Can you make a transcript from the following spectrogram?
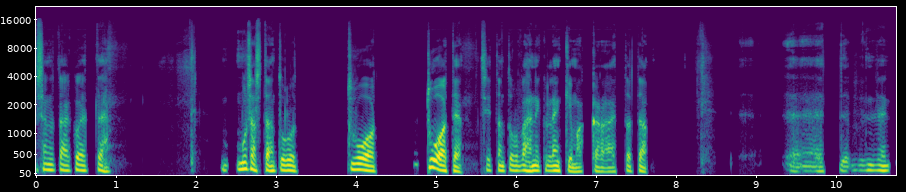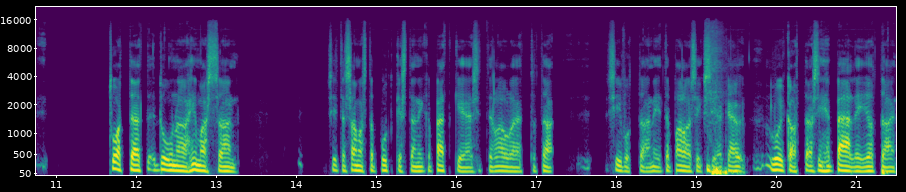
sanotaanko, että musasta on tullut tuo, tuote, sitten on tullut vähän niin kuin lenkkimakkaraa, että tota, et, tuottajat duunaa himassaan siitä samasta putkesta niin pätkeä ja sitten laulajat tota, sivuttaa niitä palasiksi ja käy luikauttaa siihen päälle jotain.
